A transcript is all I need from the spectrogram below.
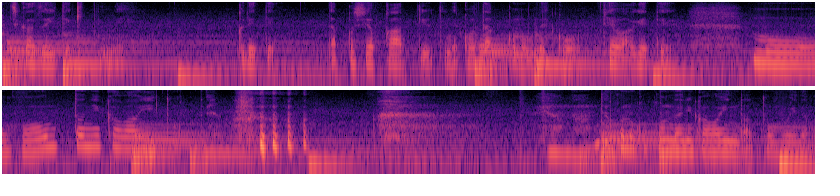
う近づいてきてねくれて。抱っこしようかって言うとねこう抱っこのねこう手を上げてもう本当に可愛いと思って。いやなんでこの子こんなに可愛いんだと思いながらね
